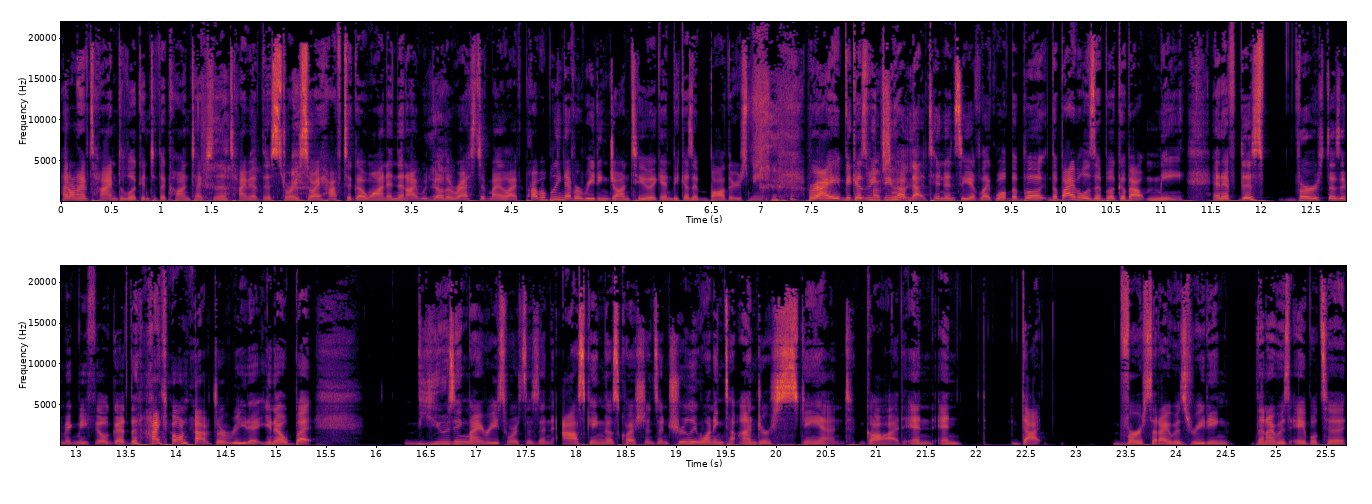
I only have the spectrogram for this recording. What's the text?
i don't have time to look into the context and the time of this story so i have to go on. And then i would go the rest of my life probably never reading john 2 again because it bothers me right? Because we do have that tendency of like well the book the bible is a book about me. And if this verse doesn't make me feel good then i don't have to read it you know? But using my resources and asking those questions and truly wanting to understand god and and that verse that i was reading then i was able to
